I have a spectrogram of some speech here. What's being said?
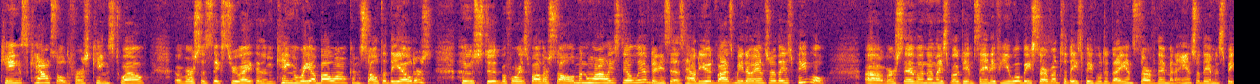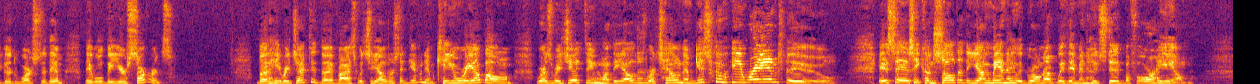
Kings counseled, 1 Kings 12, verses 6 through 8. And King Rehoboam consulted the elders who stood before his father Solomon while he still lived. And he says, How do you advise me to answer these people? Uh, verse 7 And they spoke to him, saying, If you will be servant to these people today, and serve them, and answer them, and speak good words to them, they will be your servants. But he rejected the advice which the elders had given him. King Rehoboam was rejecting what the elders were telling him. Guess who he ran to? It says he consulted the young men who had grown up with him and who stood before him.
